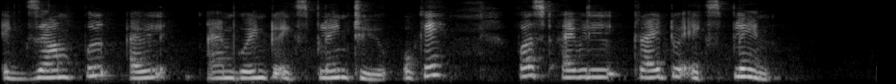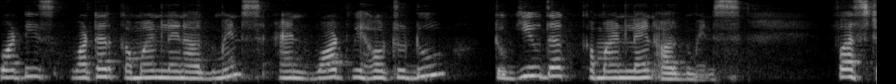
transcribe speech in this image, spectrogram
example I will I am going to explain to you. Okay, first I will try to explain what is what are command line arguments and what we have to do to give the command line arguments? First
